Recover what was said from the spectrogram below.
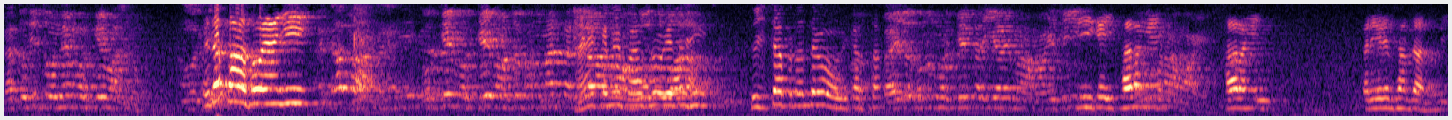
ਮੈਂ ਤੁਸੀਂ ਦੋਨੇ ਮੁਰਗੇ ਬਣ ਜਾਓ। ਇਹਦਾ ਪਾਸ ਹੋਇਆ ਜੀ। ਇਹਦਾ ਬਾਤ ਹੈ ਮੁਰਗੇ ਮੁਰਗੇ ਬਣ ਜਾਓ ਤੁਹਾਨੂੰ ਮੈਂ ਤਰੀ ਹੈ ਵਾਲਾ ਕਿਵੇਂ ਪਾਸ ਬਣਾਊਂਗਾ ਹੋ ਗਏ ਦੁਬਾਰਾ। ਤੁਸੀਂ? ਤੁਸੀਂ ਤਾਂ ਪਤੰਦਰ ਹੋ ਗਏ ਕਰਤਾ। ਬਹਿ ਜਾਓ ਤੁਹਾਨੂੰ ਮੁਰਗੇ ਤਰੀ ਵਾਲੇ ਬਣਾਵਾਂਗੇ ਸੀ ਠੀਕ ਹੈ ਜੀ ਉਹ ਬਣਾਵਾਂਗੇ। ਖਾਲਾਂਗੇ ਜੀ। ਪਰ ਜਿਹੜੇ ਪਸੰਦ ਆ ਜੀ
